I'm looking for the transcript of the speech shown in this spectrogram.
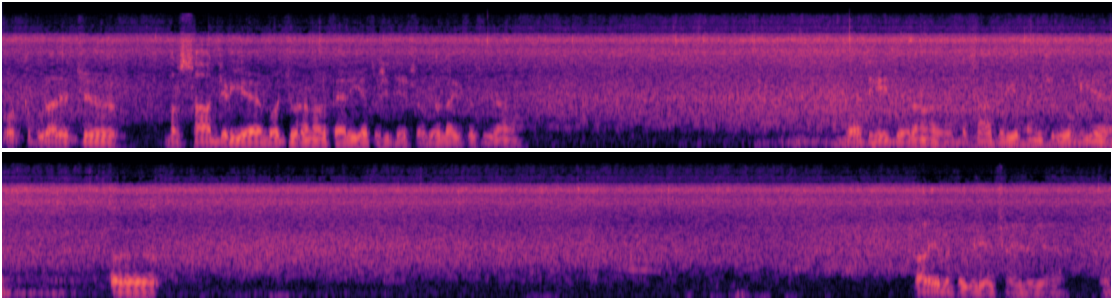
ਕੋਟਕਪੂਰਾ ਦੇ ਵਿੱਚ ਬਰਸਾਤ ਜਿਹੜੀ ਹੈ, ਬਹੁਤ ਜ਼ੋਰਾਂ ਨਾਲ ਪੈ ਰਹੀ ਹੈ। ਤੁਸੀਂ ਦੇਖ ਸਕਦੇ ਹੋ ਲਾਈਵ ਤਸਵੀਰਾਂ। ਬਹੁਤ ਹੀ ਜ਼ੋਰਾਂ ਨਾਲ ਬਰਸਾਤ ਜਿਹੜੀ ਹੈ, ਪੈਣੀ ਸ਼ੁਰੂ ਹੋ ਗਈ ਹੈ। ਔਰ ਕਾਲੇ ਬੱਦਲ ਜਿਹੜੇ ਆ ਛਾਏ ਹੋਏ ਆ ਔਰ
